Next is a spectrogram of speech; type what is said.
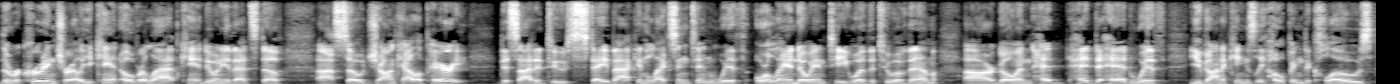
the recruiting trail. You can't overlap, can't do any of that stuff. Uh, so John Calipari decided to stay back in Lexington with Orlando Antigua. The two of them are going head head to head with Ugonna Kingsley, hoping to close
